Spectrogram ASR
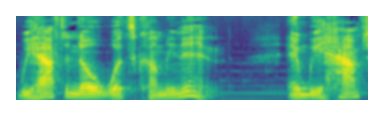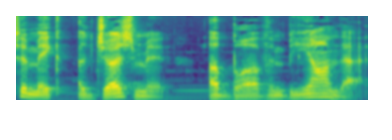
We have to know what's coming in. And we have to make a judgment above and beyond that.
